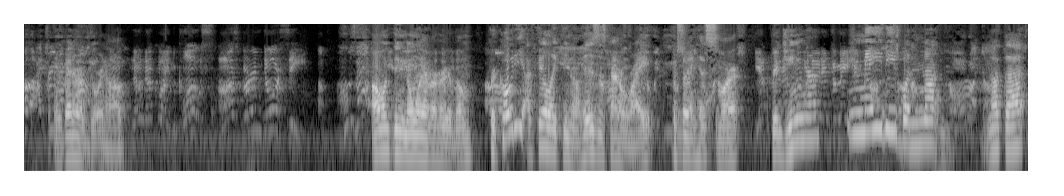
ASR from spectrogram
I dreamed inventor of doorknob. No, not quite, but close. Osborne Dorsey. Who's that? I don't think no one ever heard of him. For Cody, I feel like, you know, his is kind of right, considering his smart. For Junior, maybe, but not, not that.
